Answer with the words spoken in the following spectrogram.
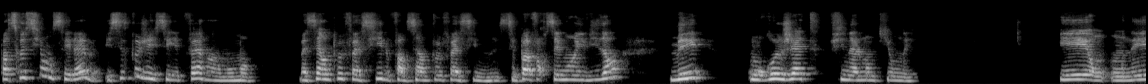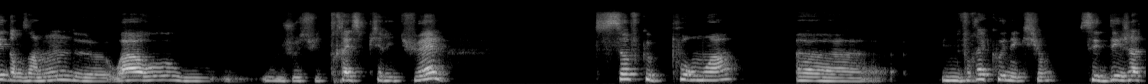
Parce que si on s'élève, et c'est ce que j'ai essayé de faire à un moment, bah c'est un peu facile, enfin c'est un peu facile, c'est pas forcément évident, mais on rejette finalement qui on est. Et on, est dans un monde waouh où, je suis très spirituelle, sauf que pour moi, euh, une vraie connexion, c'est déjà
